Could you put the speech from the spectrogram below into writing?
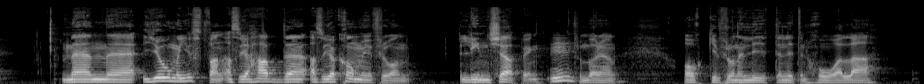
Men, eh, jo men just fan, alltså jag hade, alltså jag kommer ju från Linköping Mm. från början. Och från en liten, liten håla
